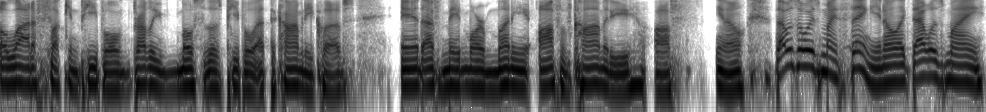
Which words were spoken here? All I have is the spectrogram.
a lot of fucking people, probably most of those people at the comedy clubs, and I've made more money off of comedy, off, you know, that was always my thing, you know, like that was my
